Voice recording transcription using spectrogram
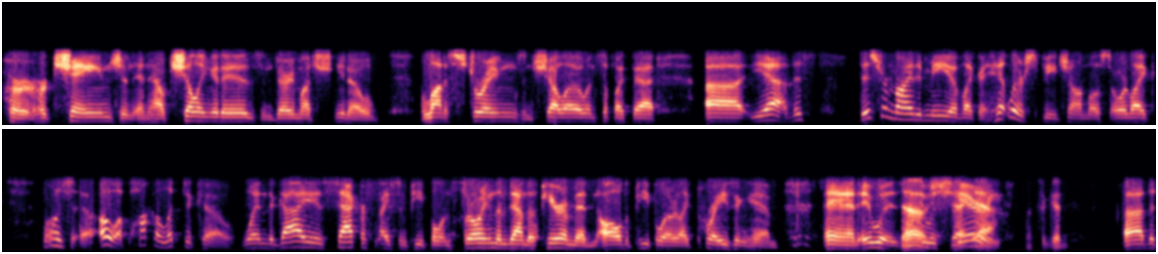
her her change and, and how chilling it is, and very much you know a lot of strings and cello and stuff like that. Uh, yeah, this this reminded me of like a Hitler speech almost, or like what was oh Apocalyptico when the guy is sacrificing people and throwing them down the pyramid, and all the people are like praising him, and it was oh, it was shit, scary. Yeah. That's a good. Uh, the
